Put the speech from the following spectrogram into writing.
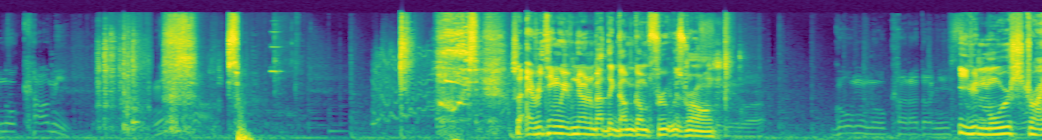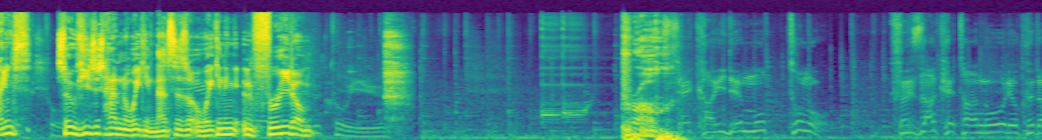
の神ニカ So everything we've known about the gum gum fruit was wrong. ゴムの体に Even more strength. So he just had an awakening. That's his awakening and freedom. Bro. 世界で最もふざけた能力だ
